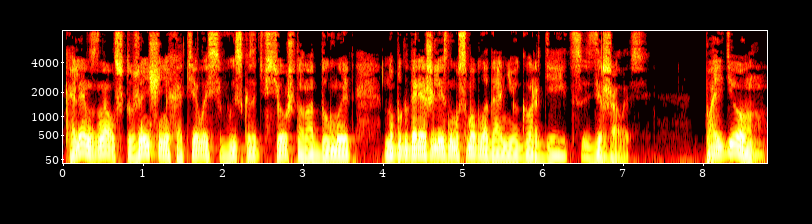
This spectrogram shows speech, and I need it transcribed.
Колен знал, что женщине хотелось высказать все, что она думает, но благодаря железному самообладанию гвардеец сдержалась. «Пойдем»,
